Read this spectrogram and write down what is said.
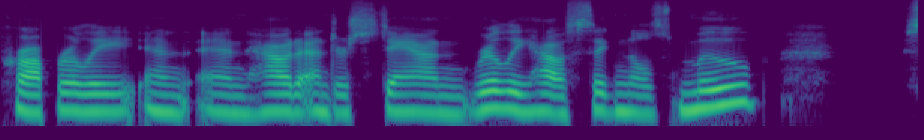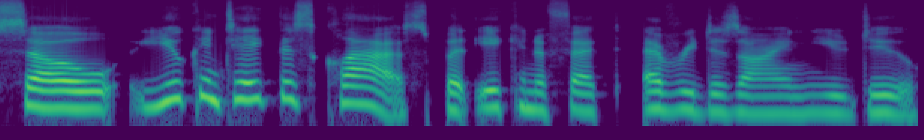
properly and and how to understand really how signals move. So you can take this class, but it can affect every design you do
